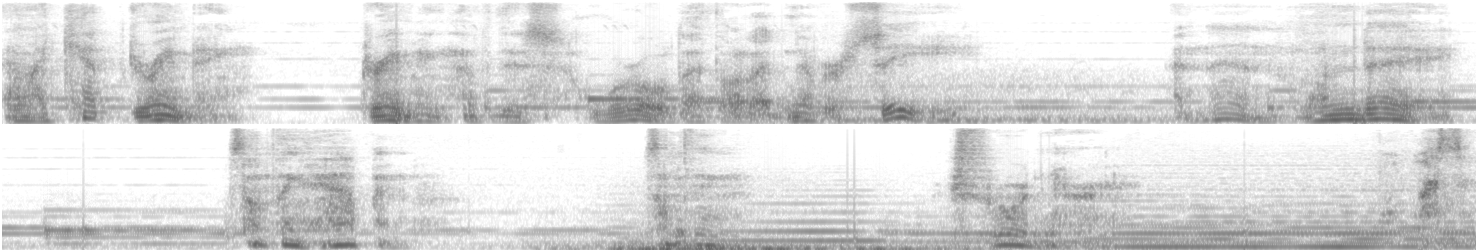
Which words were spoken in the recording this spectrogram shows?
And I kept dreaming, dreaming of this world I thought I'd never see. And then one day, something happened. Something extraordinary. What was it?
